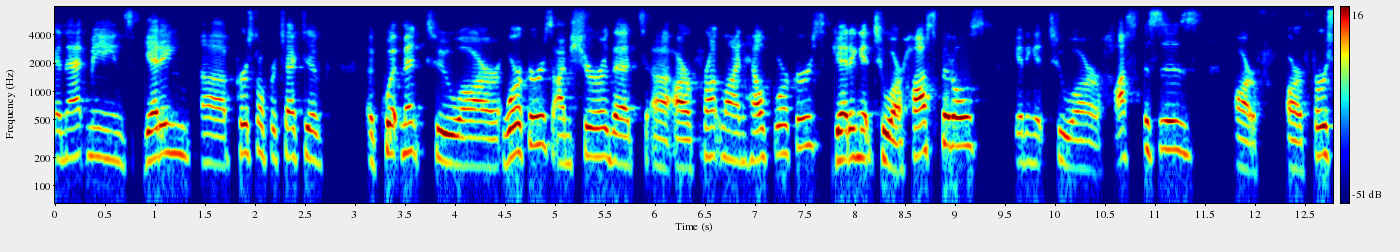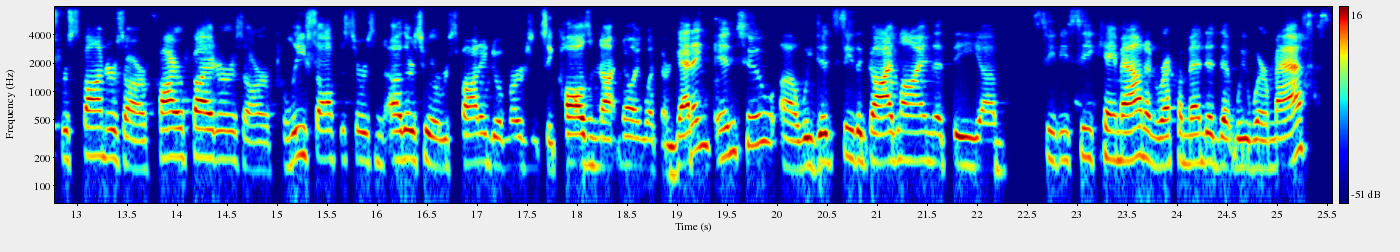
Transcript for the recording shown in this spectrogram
and that means getting uh, personal protective equipment to our workers. I'm sure that uh, our frontline health workers, getting it to our hospitals, getting it to our hospices, our our first responders, our firefighters, our police officers, and others who are responding to emergency calls and not knowing what they're getting into. Uh, we did see the guideline that the uh, CDC came out and recommended that we wear masks.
